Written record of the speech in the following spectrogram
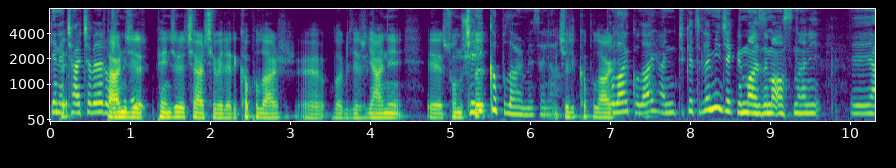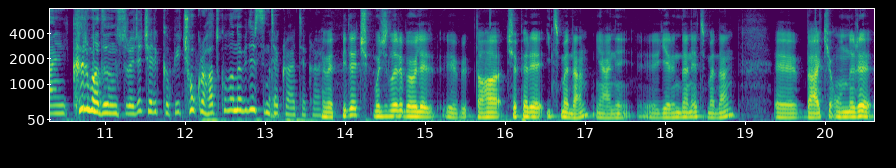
Gene çerçeveler pencere, olabilir. pencere çerçeveleri, kapılar e, olabilir. Yani e, sonuçta Çelik kapılar mesela. çelik kapılar Kolay kolay hani tüketilemeyecek bir malzeme aslında hani e, yani kırmadığın sürece çelik kapıyı çok rahat kullanabilirsin tekrar tekrar. Evet bir de çıkmacıları böyle e, daha çepere itmeden yani e, yerinden etmeden e, belki onları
